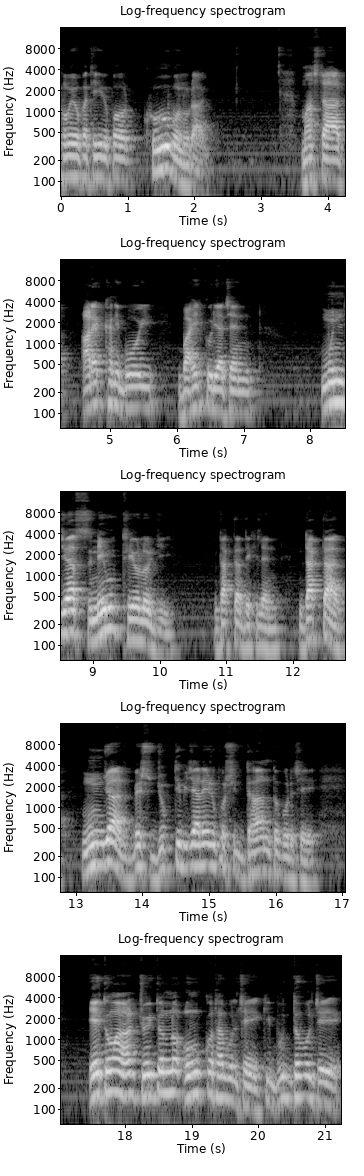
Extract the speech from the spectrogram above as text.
হোমিওপ্যাথির উপর খুব অনুরাগ। মাস্টার আরেকখানি বই বাহির করিয়াছেন মুঞ্জাস নিউ থিওলজি ডাক্তার দেখিলেন। ডাক্তার মুঞ্জার বেশ যুক্তি বিচারের উপর সিদ্ধান্ত করেছে। এ তোমার চৈতন্য অমুক কথা বলছে, কি বুদ্ধ বলছে,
